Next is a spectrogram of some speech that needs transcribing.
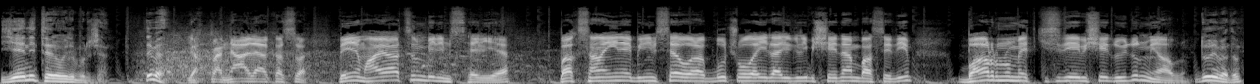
yeni teori bulacaksın. Değil mi? Yok lan ne alakası var? Benim hayatım bilimsel ya. Bak sana yine bilimsel olarak burç olayıyla ilgili bir şeyden bahsedeyim. Barnum etkisi diye bir şey duydun mu yavrum? Duymadım.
